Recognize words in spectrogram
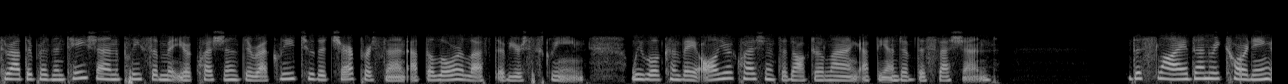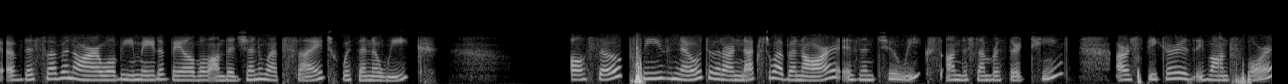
Throughout the presentation, please submit your questions directly to the chairperson at the lower left of your screen. We will convey all your questions to Dr. Lang at the end of the session. The slides and recording of this webinar will be made available on the GIN website within a week. Also, please note that our next webinar is in two weeks on December 13th. Our speaker is Yvonne Flores,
